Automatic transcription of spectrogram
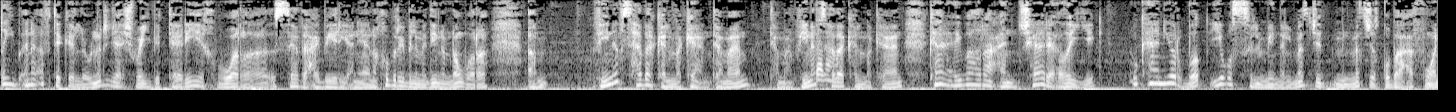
طيب أنا أفتكر لو نرجع شوي بالتاريخ ورا أستاذ عبير يعني أنا خبري بالمدينة المنورة أم في نفس هذاك المكان تمام؟ تمام. في نفس. هذاك المكان كان عبارة عن شارع ضيق وكان يربط يوصل من المسجد من مسجد قباء عفوا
